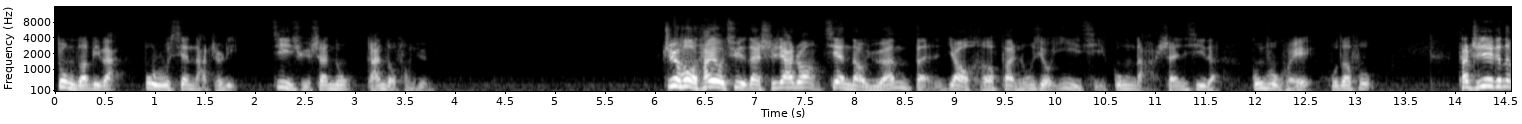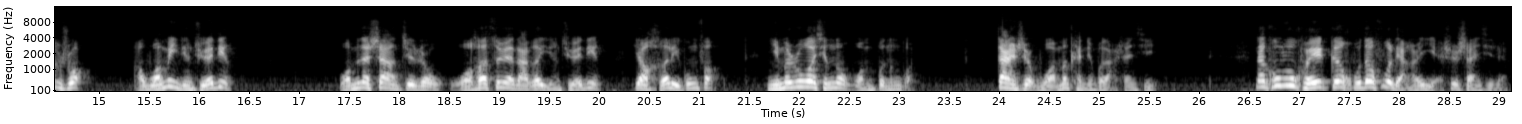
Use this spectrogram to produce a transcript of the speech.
动则必败，不如先打直隶，继取山东，赶走奉军。”之后，他又去在石家庄见到原本要和范仲秀一起攻打山西的龚富奎、胡德夫，他直接跟他们说：“啊，我们已经决定，我们的上就是我和孙越大哥已经决定要合力攻奉，你们如何行动，我们不能管，但是我们肯定不打山西。”那龚福奎跟胡德夫两个人也是山西人，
